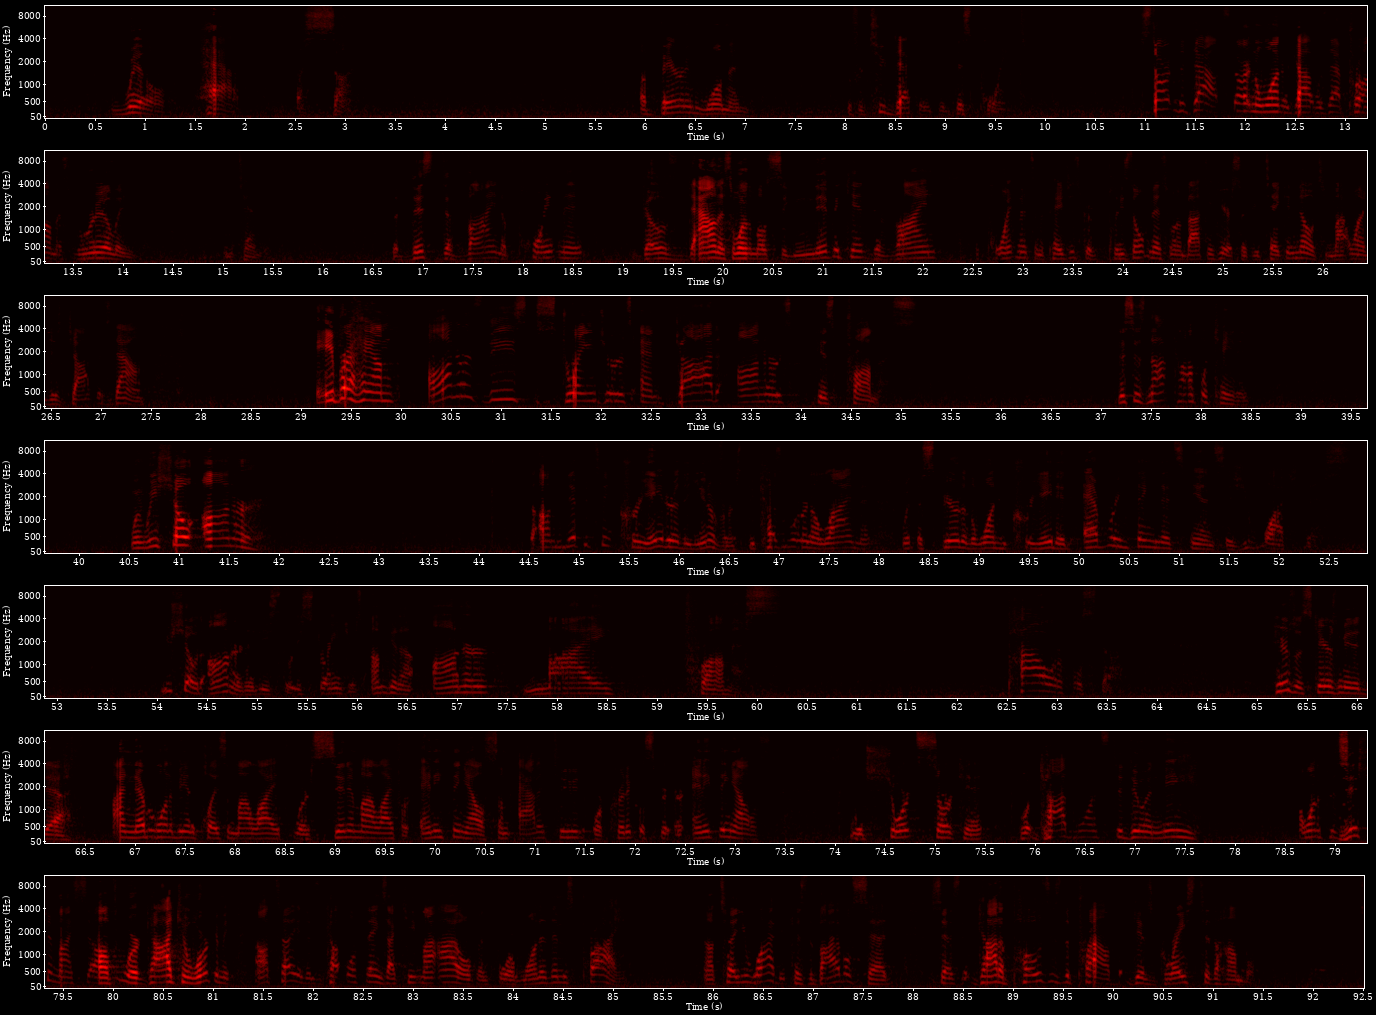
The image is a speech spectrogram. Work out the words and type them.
next year, and your wife, Sarah, will have a son. A barren woman who, for two decades at this point, starting to doubt, starting to wonder, God, was that promise really intended? But this divine appointment goes down. It's one of the most significant divine appointments in the page of Scripture. Please don't miss what I'm about to hear. So if you're taking notes, you might want to just jot this down. Abraham honors these strangers, and God honors his promise. This is not complicated. When we show honor, the omnipotent creator of the universe, because we're in alignment with the spirit of the one who created everything in, says, You watch this. You showed honor to these three strangers. I'm going to honor my promise. Powerful stuff. Here's what scares me to death. I never want to be in a place in my life where sin in my life or anything else, some attitude or critical spirit or anything else, would short circuit what God wants to do in me. Myself where God can work in me. I'll tell you, there's a couple of things I keep my eye open for. One of them is pride. And I'll tell you why. Because the Bible said says that God opposes the proud but gives grace to the humble.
